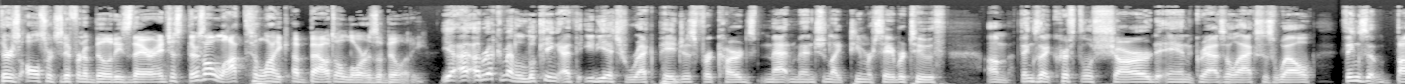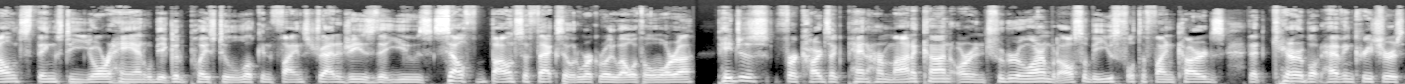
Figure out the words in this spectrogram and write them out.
There's all sorts of different abilities there, and just there's a lot to like about Alora's ability. Yeah, I'd recommend looking at the EDHREC pages for cards Matt mentioned, like Temur Sabertooth, um, things like Crystal Shard and Grazilaxx as well things that bounce things to your hand would be a good place to look and find strategies that use self bounce effects that would work really well with Alora. Pages for cards like Panharmonicon or Intruder Alarm would also be useful to find cards that care about having creatures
